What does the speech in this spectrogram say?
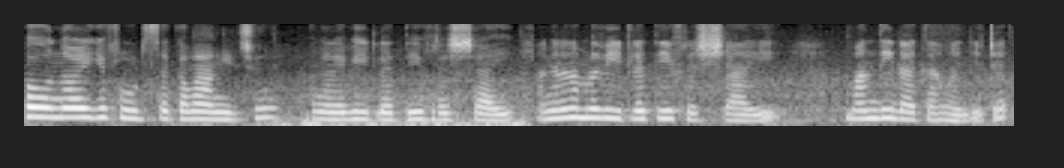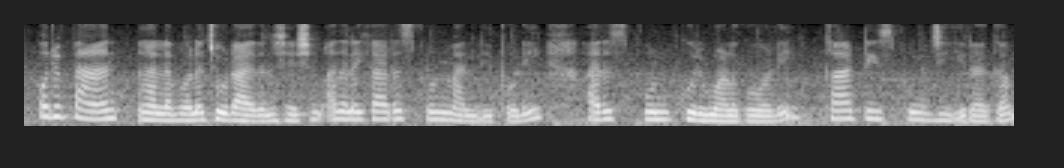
പോകുന്ന വഴിക്ക് ഫ്രൂട്ട്സ് ഒക്കെ വാങ്ങിച്ചു. അങ്ങനെ വീട്ടിലെത്തി ഫ്രഷായി അങ്ങനെ നമ്മൾ വീട്ടിലെത്തി ഫ്രഷായി മന്തി ഉണ്ടാക്കാൻ വേണ്ടിയിട്ട് ഒരു പാൻ നല്ലപോലെ ചൂടായതിന് ശേഷം അതിലേക്ക് അര സ്പൂൺ മല്ലിപ്പൊടി അര സ്പൂൺ കുരുമുളക് പൊടി കാൽ ടീസ്പൂൺ ജീരകം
